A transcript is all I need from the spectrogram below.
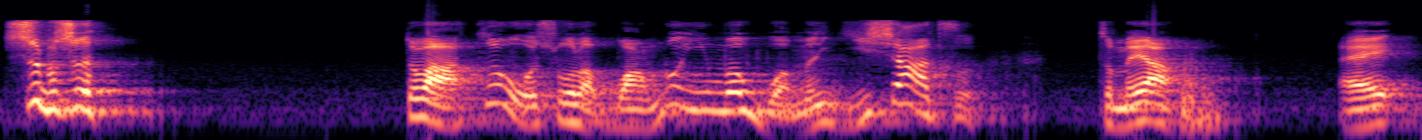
是不是？对吧？这我说了，网络因为我们一下子怎么样？哎，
